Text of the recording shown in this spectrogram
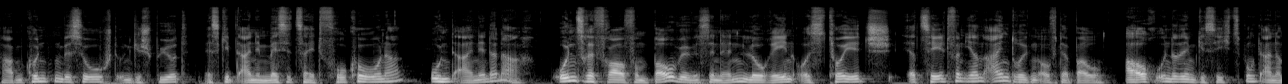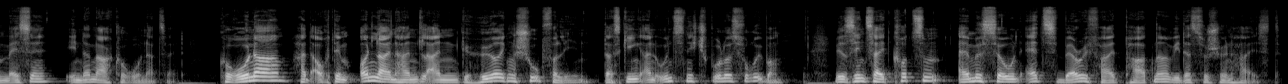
haben Kunden besucht und gespürt, es gibt eine Messezeit vor Corona und eine danach. Unsere Frau vom Bau, wie wir sie nennen, Lorraine Ostojic, erzählt von ihren Eindrücken auf der Bau, auch unter dem Gesichtspunkt einer Messe in der Nach-Corona-Zeit. Corona hat auch dem Onlinehandel einen gehörigen Schub verliehen. Das ging an uns nicht spurlos vorüber. Wir sind seit kurzem Amazon Ads Verified Partner, wie das so schön heißt.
